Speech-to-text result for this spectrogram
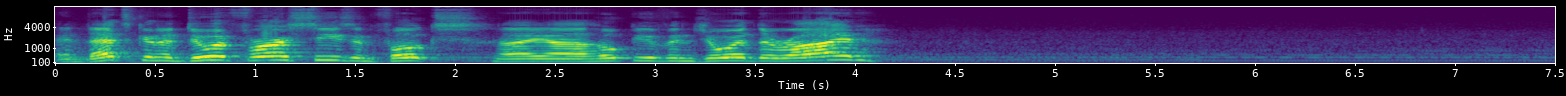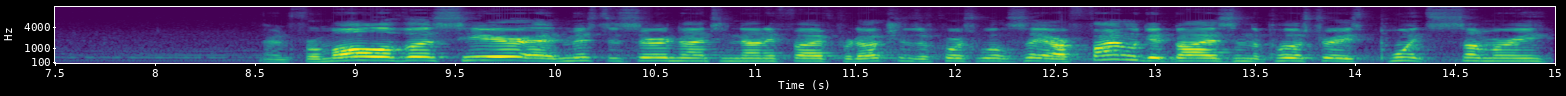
And that's going to do it for our season, folks. I uh, hope you've enjoyed the ride. And from all of us here at Mr. Sir 1995 Productions, of course, we'll say our final goodbyes in the post-race points summary.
